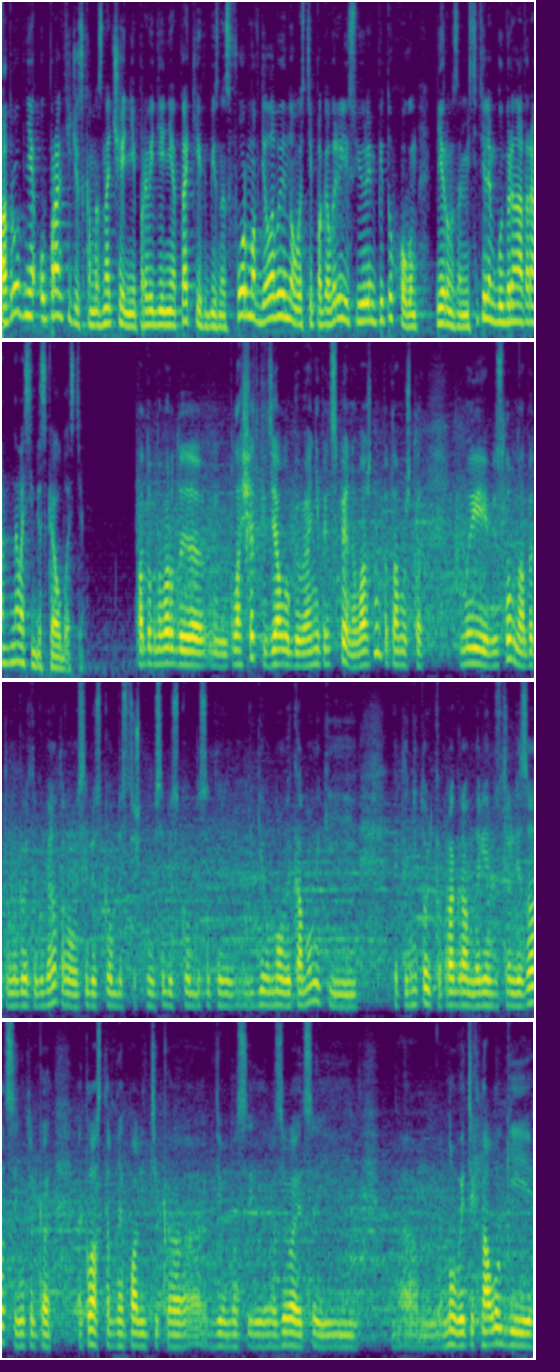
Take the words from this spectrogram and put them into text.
Подробнее о практическом значении проведения таких бизнес-форумов деловые новости поговорили с Юрием Петуховым, первым заместителем губернатора Новосибирской области. Подобного рода площадки диалоговые, они принципиально важны, потому что мы, безусловно, об этом и говорит губернатор Новосибирской области, что Новосибирская область – это регион новой экономики, и это не только программа реиндустриализации, не только кластерная политика, где у нас и развивается и новые технологии,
